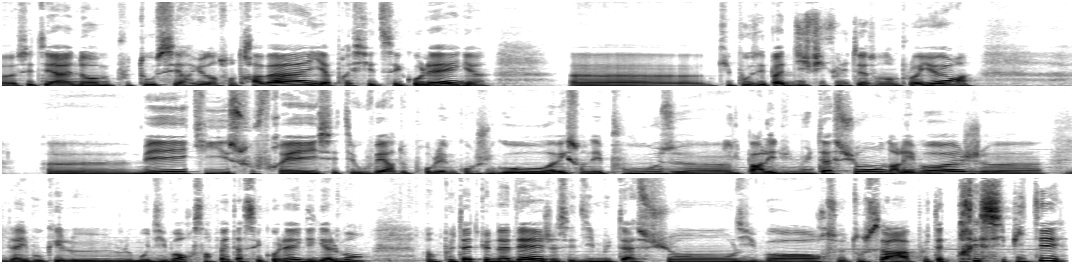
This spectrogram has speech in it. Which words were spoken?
Euh, C'était un homme plutôt sérieux dans son travail, apprécié de ses collègues, euh, qui posait pas de difficultés à son employeur, euh, mais qui souffrait, il s'était ouvert de problèmes conjugaux avec son épouse. il parlait d'une mutation dans les Vosges. il a évoqué le, le mot divorce en fait à ses collègues également. Donc peut-être que Nadège s'est dit mutation, divorce, tout ça a peut-être précipité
